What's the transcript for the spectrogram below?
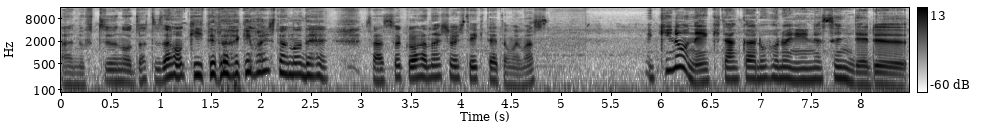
あの普通の雑談を聞いていただきましたので早速お話をしていきたいと思います。昨日ね北カリフォルニアに住んでる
